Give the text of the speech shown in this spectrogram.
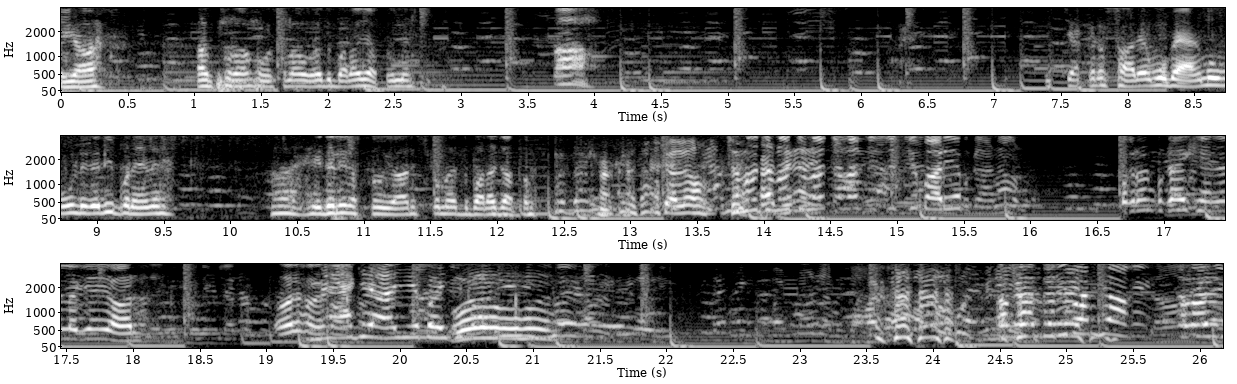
यार, अब थोड़ा हौसला होगा, दोबारा जाता हूँ मैं। चेक करो, सारे मोबाइल मोबाइल इधर ही पड़े ने इधर ही रखता हूँ यार इसको मैं दोबारा जाता हूँ। चलो। चलो चलो चलो चलो जिस जिसकी बारी है। पकड़न पकड़ाई खेलने लगे हैं यार। हाय हाय मैं क्या ये भाई ओए, ओए, ओए। अच्छा तेरी बारी आ गई। चलो जी।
